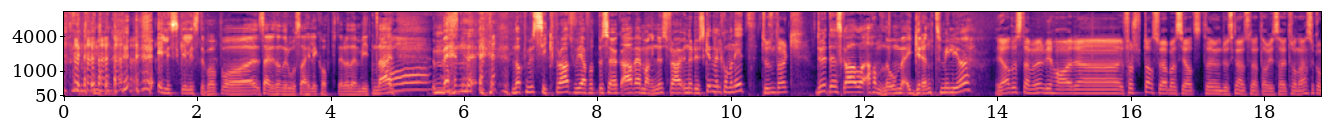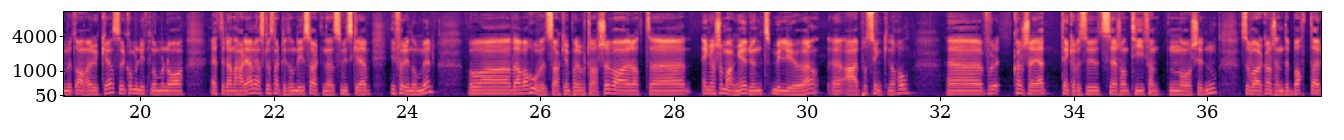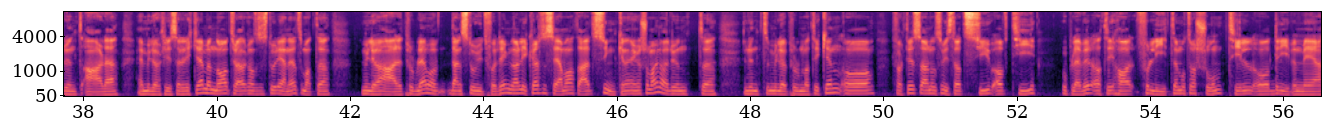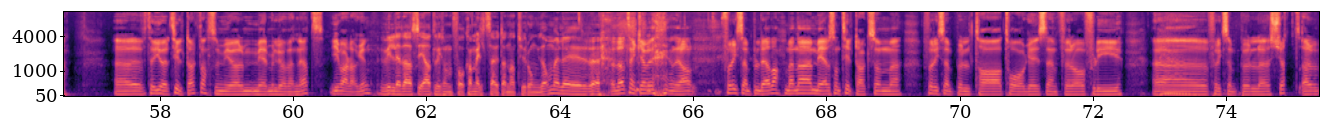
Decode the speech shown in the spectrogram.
elsker listepop, og særlig sånn rosa helikopter og den biten der. Åh, Men nok musikkprat, for vi har fått besøk av Magnus fra Underdusken. Velkommen hit. Tusen takk. Du, Det skal handle om grønt miljø. Ja, det stemmer. Vi har uh, Først da, så vil jeg bare si at Underdusken er studentavisa studentavis i Trondheim som kommer ut annenhver uke. Så det kommer nytt nummer nå etter denne helga. Men jeg skal snakke litt om de sakene som vi skrev i forrige nummer. Og da var hovedsaken på reportasje var at uh, engasjementet rundt miljøet uh, er på synkende hold. Eh, for kanskje, jeg tenker at Hvis du ser sånn 10-15 år siden, så var det kanskje en debatt der rundt er det en miljøkrise eller ikke. Men nå tror jeg det er ganske stor enighet om at eh, miljøet er et problem og det er en stor utfordring. Men allikevel så ser man at det er et synkende engasjement da, rundt, eh, rundt miljøproblematikken. Og faktisk er det noe som viser at syv av ti opplever at de har for lite motivasjon til å drive med eh, til å gjøre tiltak da, som gjør mer miljøvennlighet i hverdagen. Vil det da si at liksom, folk har meldt seg ut av Natur og Ungdom, eller? Da tenker jeg ja, for eksempel det, da. Men uh, mer sånn tiltak som uh, for eksempel ta toget istedenfor å fly. Uh, for eksempel eh, kjøtt er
